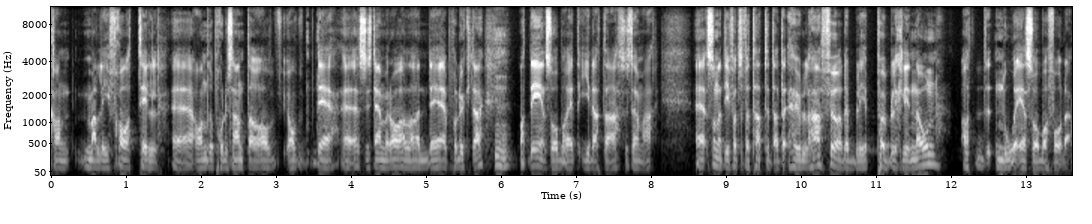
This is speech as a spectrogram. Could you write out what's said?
kan melde ifra til andre produsenter av, av det systemet da, eller det produktet, mm. at det er en sårbarhet i dette systemet her. Sånn at de faktisk får tettet dette hullet her før det blir publicly known at noe er sårbar for det.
